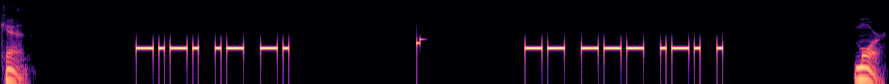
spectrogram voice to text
Can. More.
